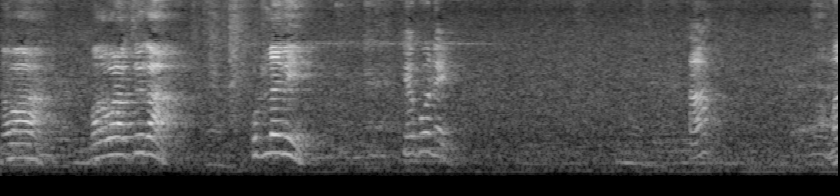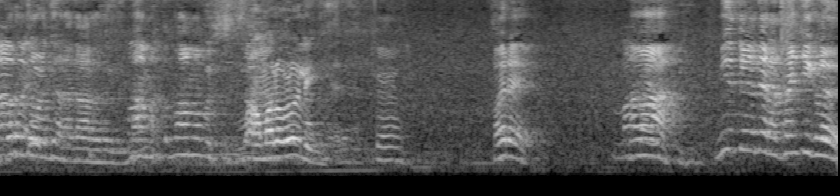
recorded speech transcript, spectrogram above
नवा मला ओळखतोय का? कुठलं मी? हे कोण आहे? हा? लगेच. मामा. तर मामा. आम्हाला ओळखली? होय रे. नवा मी तुला देणार सांग की इकडं.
